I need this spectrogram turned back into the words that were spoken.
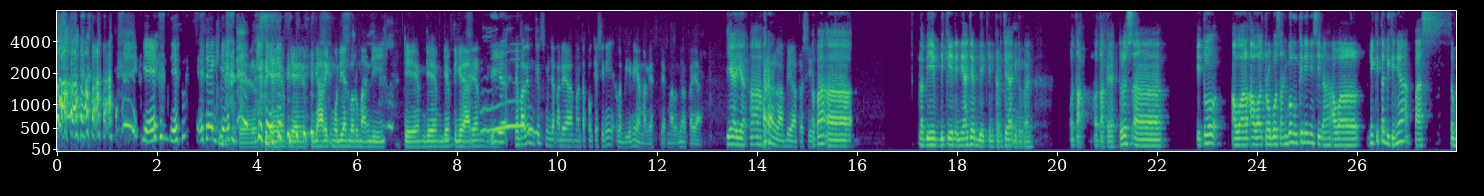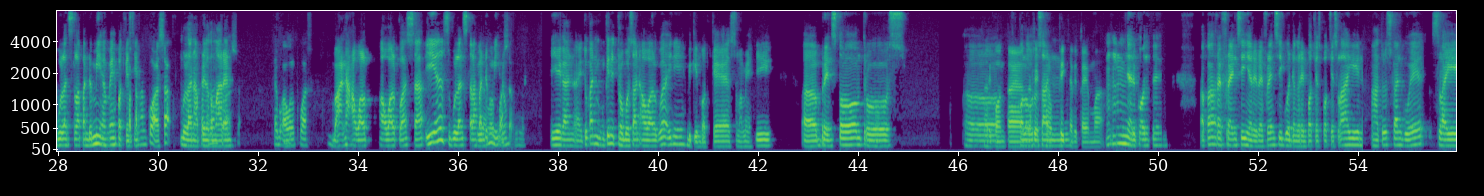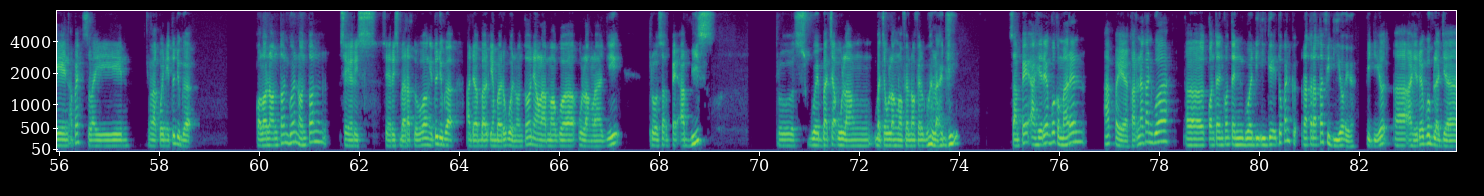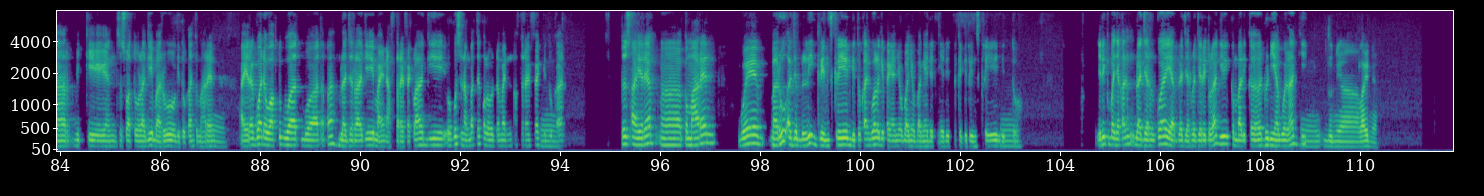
Game, game. Udah game. game, game, game. tiga hari kemudian baru mandi game game game tiga harian iya ya paling mungkin semenjak ada mantap podcast ini lebih ini ya man ya tiap malamnya kayak iya iya ah, ah. lebih apa sih apa eh, lebih bikin ini aja bikin kerja Hmm. gitu kan otak otak ya terus eh, itu awal awal terobosan gue mungkin ini sih ah, awal ini kita bikinnya pas sebulan setelah pandemi ya meh podcastnya Pertengahan puasa. bulan April kemarin puasa. Eh, bu, awal puasa. mana awal awal puasa iya sebulan setelah Iya, pandemi awal dong puasa, bener. Iya kan, nah, itu kan mungkin terobosan awal gue ini bikin podcast sama Mehdi, eh, brainstorm terus Dari konten, kalau urusan- topik, dari tema. mm-mm, nyari konten, apa referensi, nyari referensi, gue dengerin podcast podcast lain. Nah, terus kan gue selain apa? ya, Selain ngelakuin itu juga, kalau nonton gue nonton series series barat doang. Itu juga ada yang baru gue nonton, yang lama gue ulang lagi, terus sampai habis. Terus gue baca ulang baca ulang novel-novel gue lagi. Sampai akhirnya gue kemarin apa ya? Karena kan gue eh, konten-konten gue di IG itu kan rata-rata video ya. Video eh, akhirnya gue belajar bikin sesuatu lagi baru gitu kan kemarin. Hmm. Akhirnya gue ada waktu buat buat apa? Belajar lagi, main After Effects lagi. Oh, gue senang banget ya kalau udah main After Effects gitu Hmm. kan. Terus akhirnya eh, kemarin gue baru aja beli green screen gitu kan. Gue lagi pengen nyoba-nyoba ngedit-ngedit pakai green screen gitu. Hmm. Jadi kebanyakan belajar gue ya belajar-belajar itu lagi, kembali ke dunia gue lagi. Hmm, dunia lain ya.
